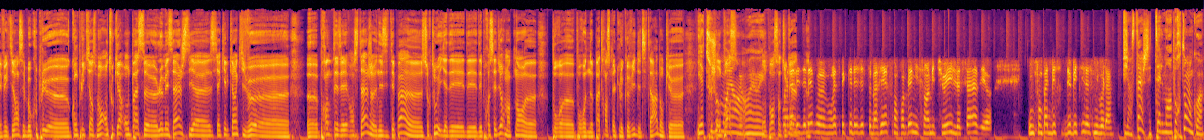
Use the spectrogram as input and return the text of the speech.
Effectivement, c'est beaucoup plus euh, compliqué en ce moment. En tout cas, on passe euh, le message. S'il y a, s'il y a quelqu'un qui veut euh, euh, prendre tes élèves en stage, euh, n'hésitez pas. euh, surtout, il y a des, des, des procédures maintenant euh, pour euh, pour ne pas transmettre le Covid, etc. Donc, euh, Il y a toujours On pense- moyen. Ouais, ouais. on pense en tout Voilà, cas. les élèves vont respecter les gestes barrières sans problème, ils sont habitués, ils le savent et euh, ils ne font pas de, bêt- de bêtises à ce niveau-là. Puis un stage, c'est tellement important, quoi.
